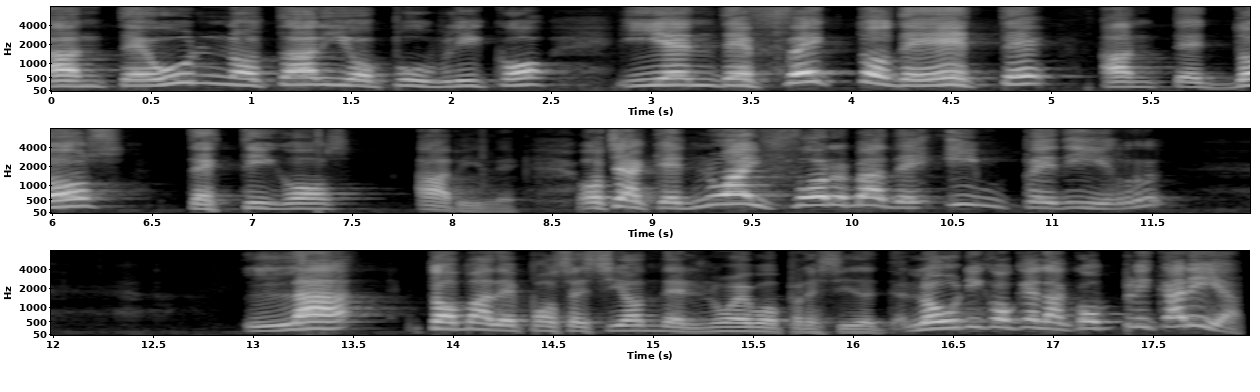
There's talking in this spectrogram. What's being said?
ante un notario público y en defecto de este, ante dos testigos hábiles. O sea que no hay forma de impedir la toma de posesión del nuevo presidente. Lo único que la complicaría,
